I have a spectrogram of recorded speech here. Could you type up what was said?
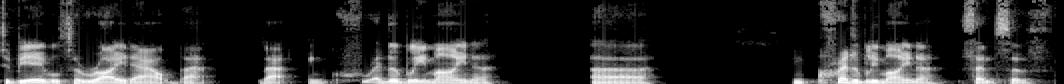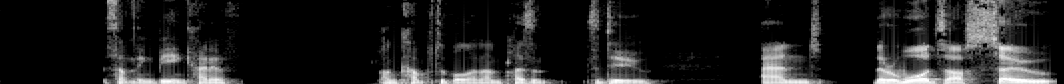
to be able to ride out that that incredibly minor, uh, incredibly minor sense of something being kind of uncomfortable and unpleasant to do. And the rewards are so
